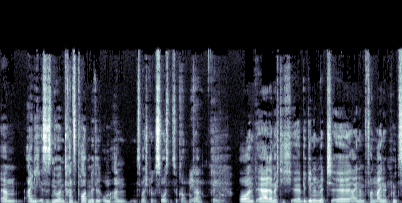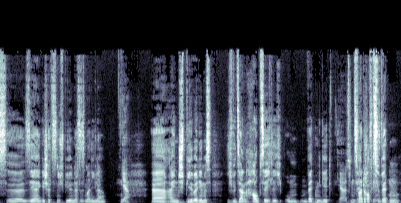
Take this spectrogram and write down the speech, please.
ähm, eigentlich ist es nur ein Transportmittel, um an zum Beispiel Ressourcen zu kommen. Ja, ne? genau. Und äh, da möchte ich äh, beginnen mit äh, einem von meinen und Knuts äh, sehr geschätzten Spielen, das ist Manila. Ja. Äh, ein Spiel, bei dem es, ich würde sagen, hauptsächlich um, um Wetten geht. Ja, ist ein Und zwar darauf zu wetten,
